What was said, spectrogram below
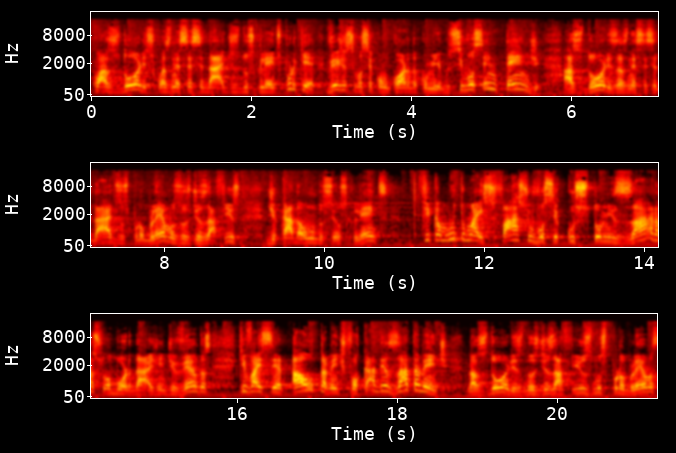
com as dores, com as necessidades dos clientes. Por quê? Veja se você concorda comigo. Se você entende as dores, as necessidades, os problemas, os desafios de cada um dos seus clientes, fica muito mais fácil você customizar a sua abordagem de vendas, que vai ser altamente focada exatamente nas dores, nos desafios, nos problemas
